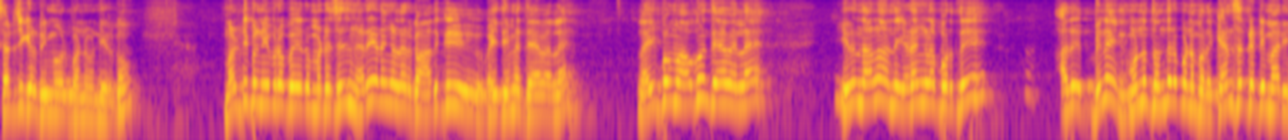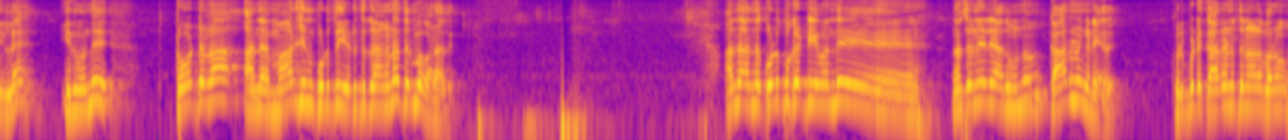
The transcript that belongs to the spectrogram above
சர்ஜிக்கல் ரிமூவல் பண்ண வேண்டியிருக்கும். மல்டிபிள் நியூரோபயோமெட்டசிஸ் நிறைய இடங்கள்ல இருக்கும். அதுக்கு வைத்தியமே தேவையில்லை. லைப்போமாவுக்கும் தேவையில்லை. இருந்தாலும் அந்த இடங்களை பொறுத்து அது பினைன் ஒன்றும் தொந்தரவு பண்ண போகிறது கேன்சர் கட்டி மாதிரி இல்லை. இது வந்து டோட்டலாக அந்த மார்ஜின் கொடுத்து எடுத்துட்டாங்கன்னா திரும்ப வராது. அந்த அந்த கொழுப்பு கட்டியை வந்து நான் சொன்னேன் அது ஒன்றும் காரணம் கிடையாது. குறிப்பிட்ட காரணத்தினால வரும்.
